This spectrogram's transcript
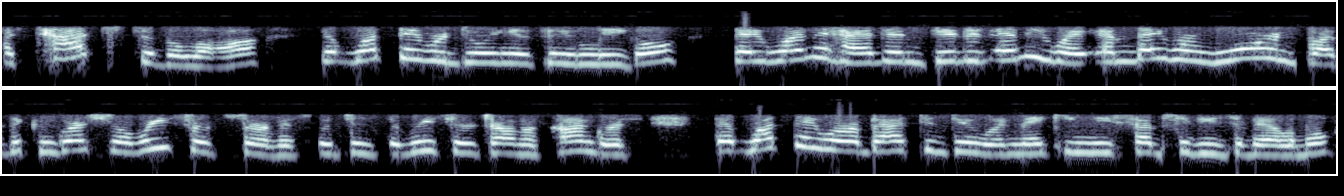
attached to the law that what they were doing is illegal. They went ahead and did it anyway, and they were warned by the Congressional Research Service, which is the research arm of Congress, that what they were about to do in making these subsidies available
